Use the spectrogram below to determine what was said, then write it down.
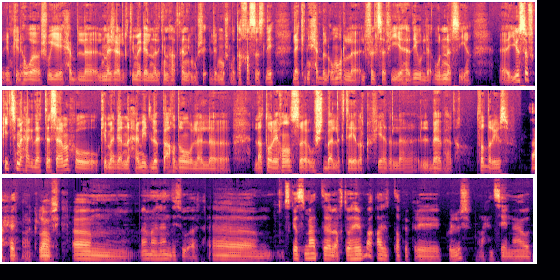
يمكن هو شوية يحب المجال كما قالنا ذاك النهار ثاني مش مش متخصص ليه لكن يحب الأمور الفلسفية هذه والنفسية. آه، يوسف كي تسمع هكذا التسامح وكما قالنا حميد le pardon ولا la tolérance واش تبان لك درك في هذا الباب هذا؟ تفضل يوسف. صحيح. بارك الله فيك أنا أنا عندي سؤال. parce que سمعت الأخت وهبه قالت à peu près كلش راح ن essay ي نعاود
